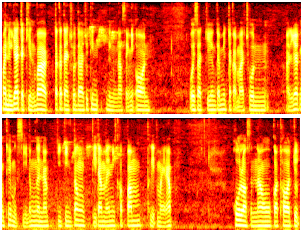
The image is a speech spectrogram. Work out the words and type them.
วันอนุญาตจะเขียนว่าตะกแตนโชดาชุดที่1นาแสงนีออนบริษัทเจมส์การมิจกัดมาชนอนุญาตกรุงเทพหมึกสีน้ำเงินนะครับจริง ๆ ต้องสีดำอันนี้เขาปั๊มผลิตใหม่นะครับโคลอสเนากทจุด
